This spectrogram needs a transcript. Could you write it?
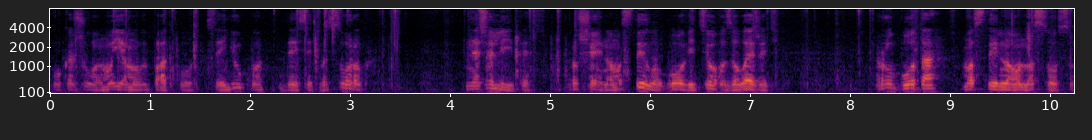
Покажу вам в моєму випадку це юко 10 В40. Не жалійте грошей на мастило, бо від цього залежить робота мастильного насосу.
